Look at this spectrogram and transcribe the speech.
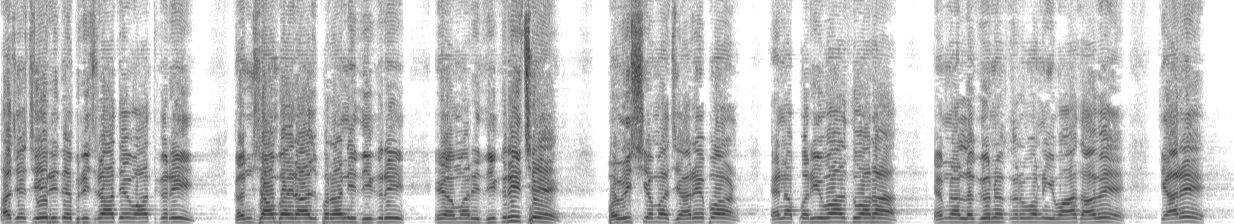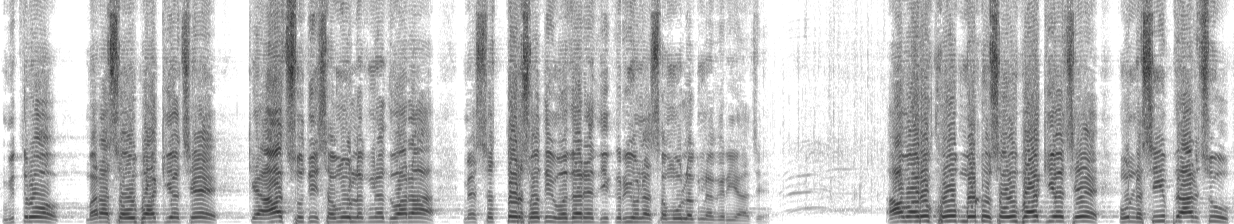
આજે જે રીતે બ્રિજરાતે વાત કરી ઘનશ્યામભાઈ રાજપરાની દીકરી એ અમારી દીકરી છે. ભવિષ્યમાં જ્યારે પણ એના પરિવાર દ્વારા એમના લગ્ન કરવાની વાત આવે, ત્યારે મિત્રો, મારા સૌભાગ્ય છે કે આજ સુધી સમૂહ લગ્ન દ્વારા મેં સત્તરસોથી વધારે દીકરીઓના સમૂહ લગ્ન કર્યા છે. આ મારું ખૂબ મોટું સૌભાગ્ય છે. હું નસીબદાર છું.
